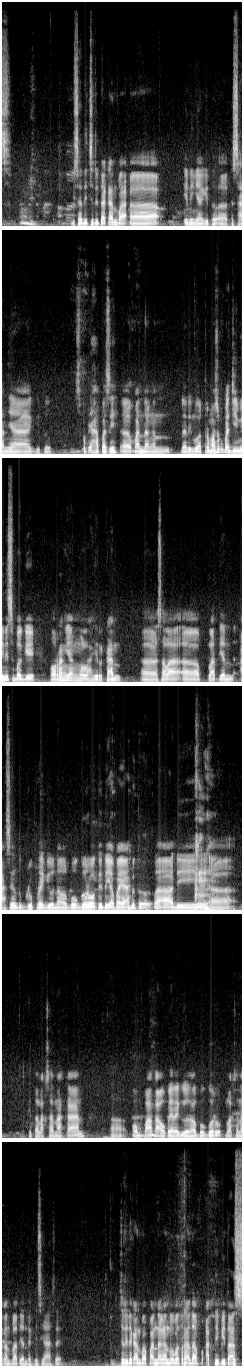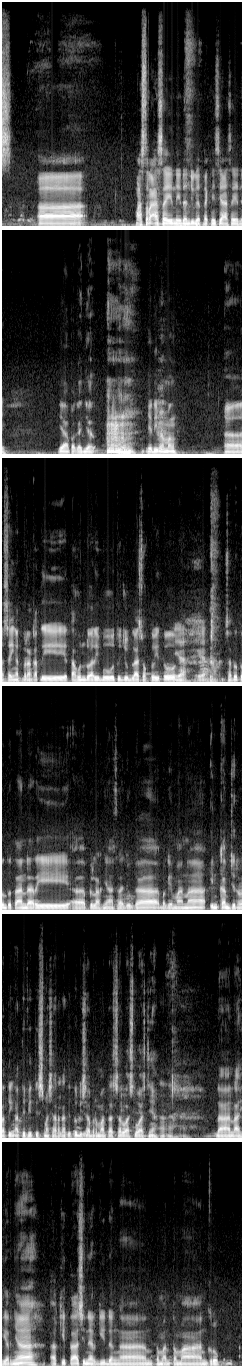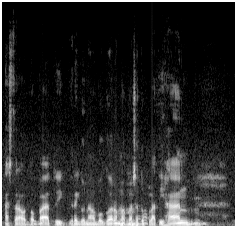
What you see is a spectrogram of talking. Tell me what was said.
bisa diceritakan Pak eh, ininya gitu eh, kesannya gitu seperti apa sih eh, pandangan dari luar termasuk Pak Jimmy ini sebagai orang yang melahirkan eh, salah eh, pelatihan AC untuk grup regional Bogor waktu itu ya Pak ya Betul. Pak, di eh, kita laksanakan eh, kompak AOP regional Bogor melaksanakan pelatihan teknisi AC ceritakan Pak pandangan Bapak terhadap aktivitas eh, Master AC ini dan juga teknisi AC ini. Ya Pak Ganjar. Jadi memang eh, saya ingat berangkat di tahun 2017 waktu itu Iya, iya. satu tuntutan dari eh, pilarnya Astra juga bagaimana income generating activities masyarakat itu bisa bermanfaat seluas-luasnya. Dan akhirnya eh, kita sinergi dengan teman-teman grup Astra Autopat di regional Bogor melakukan satu pelatihan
